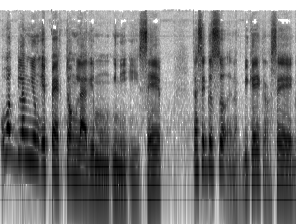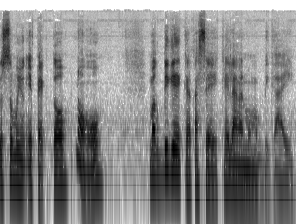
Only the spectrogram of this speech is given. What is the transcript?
wag lang yung epekto ang lagi mong iniisip. Kasi gusto, nagbigay ka kasi gusto mo yung epekto. No. Magbigay ka kasi kailangan mo magbigay.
